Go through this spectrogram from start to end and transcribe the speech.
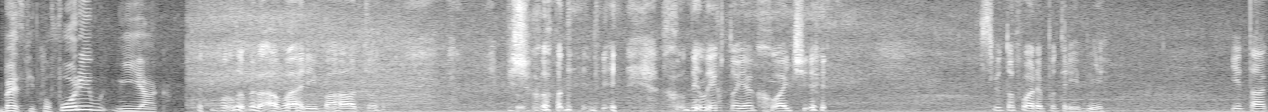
Без світлофорів ніяк. Було б аварій багато. Пішоходи ходили хто як хоче. Світофори потрібні. І так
